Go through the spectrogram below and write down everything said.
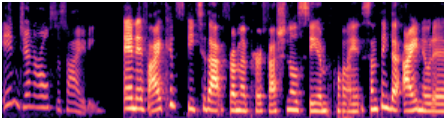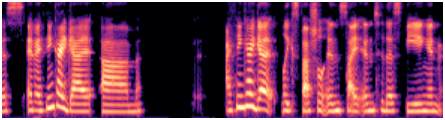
in general society. And if I could speak to that from a professional standpoint, something that I notice, and I think I get um I think I get like special insight into this being an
